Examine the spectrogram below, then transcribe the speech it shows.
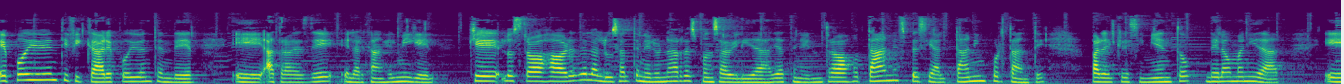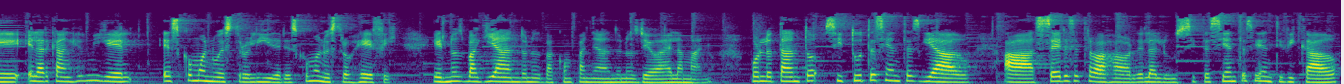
He podido identificar, he podido entender eh, a través del el Arcángel Miguel que los trabajadores de la luz al tener una responsabilidad y a tener un trabajo tan especial, tan importante para el crecimiento de la humanidad, eh, el Arcángel Miguel es como nuestro líder, es como nuestro jefe. Él nos va guiando, nos va acompañando, nos lleva de la mano. Por lo tanto, si tú te sientes guiado a ser ese trabajador de la luz, si te sientes identificado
